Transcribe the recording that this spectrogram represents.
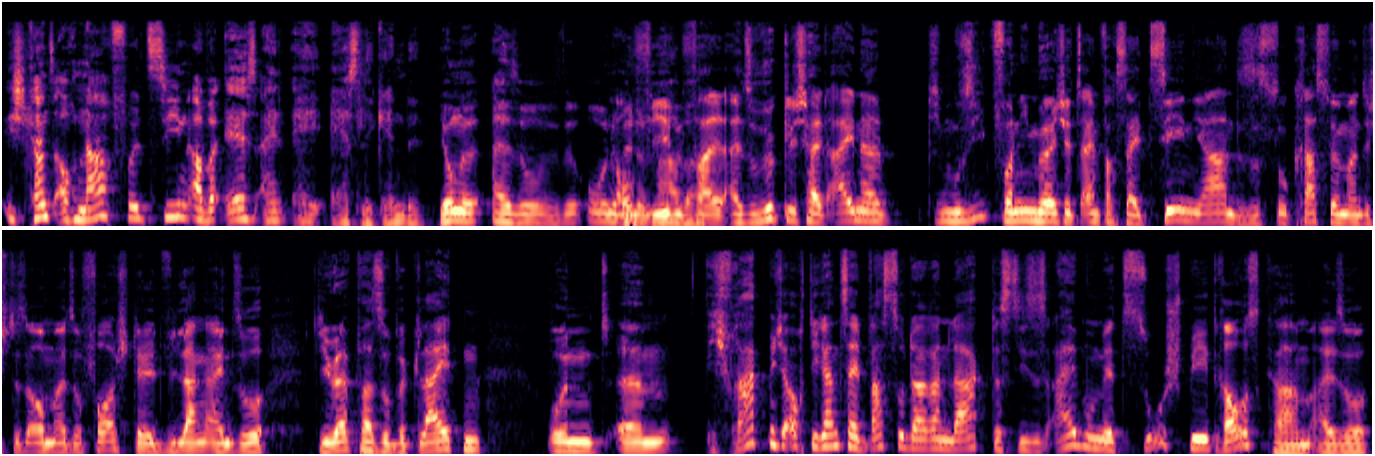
Ich kann es auch nachvollziehen, aber er ist ein, ey, er ist Legende. Junge, also so ohne Wenn Auf jeden. Fall. Also wirklich halt einer, die Musik von ihm höre ich jetzt einfach seit zehn Jahren. Das ist so krass, wenn man sich das auch mal so vorstellt, wie lange einen so die Rapper so begleiten. Und ähm, ich frage mich auch die ganze Zeit, was so daran lag, dass dieses Album jetzt so spät rauskam. Also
